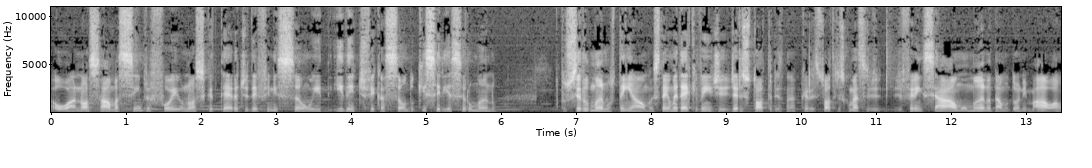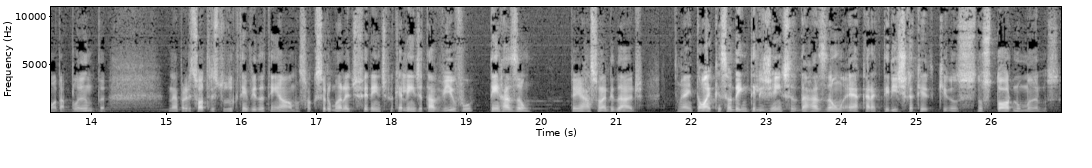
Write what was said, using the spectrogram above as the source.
ou a nossa alma, sempre foi o nosso critério de definição e identificação do que seria ser humano. O ser humano tem alma. Isso é uma ideia que vem de, de Aristóteles, né? Porque Aristóteles começa a diferenciar a alma humana da alma do animal, a alma da planta. Né? Para Aristóteles, tudo que tem vida tem alma. Só que o ser humano é diferente, porque além de estar vivo, tem razão, tem a racionalidade. É, então a questão da inteligência da razão é a característica que, que nos, nos torna humanos.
